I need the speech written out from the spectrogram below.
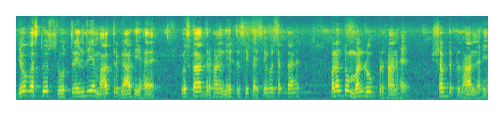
जो वस्तु श्रोत्रेंद्रिय मात्र ग्राह्य है, उसका ग्रहण नेत्र से कैसे हो सकता है? परंतु मन रूप प्रधान है, शब्द प्रधान नहीं।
